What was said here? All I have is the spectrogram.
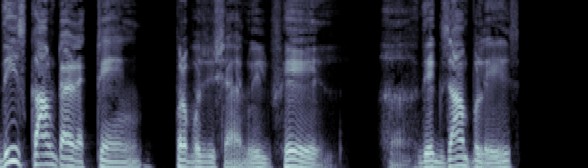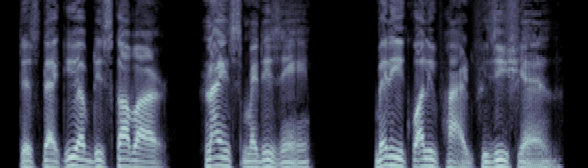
this counteracting proposition will fail. Uh, the example is just like you have discovered nice medicine, very qualified physician.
